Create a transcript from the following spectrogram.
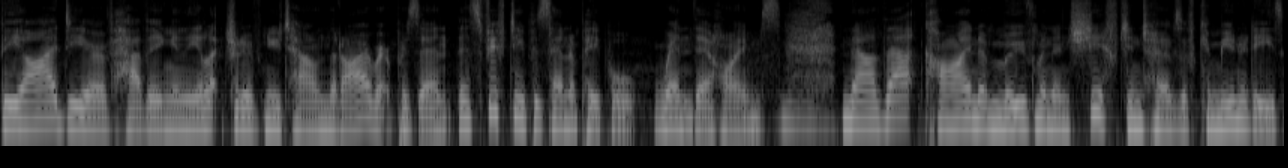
the idea of having in the electorate of Newtown that I represent, there's 50% of people rent their homes. Mm. Now that kind of movement and shift in terms of communities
